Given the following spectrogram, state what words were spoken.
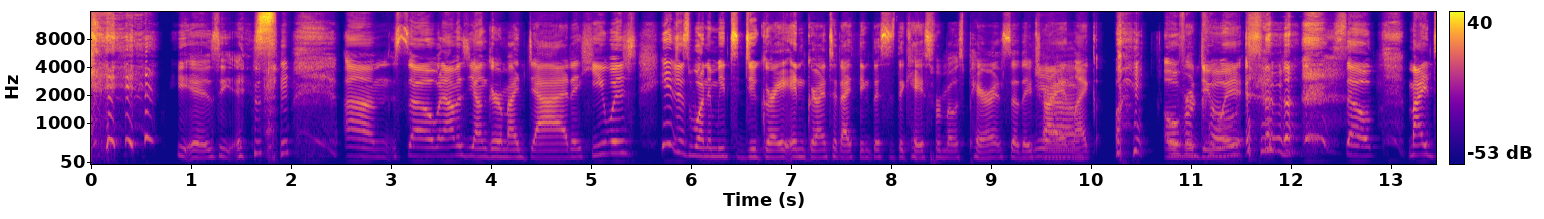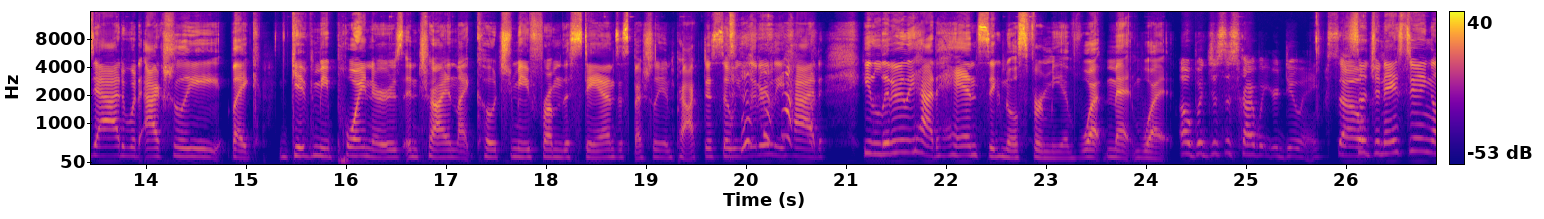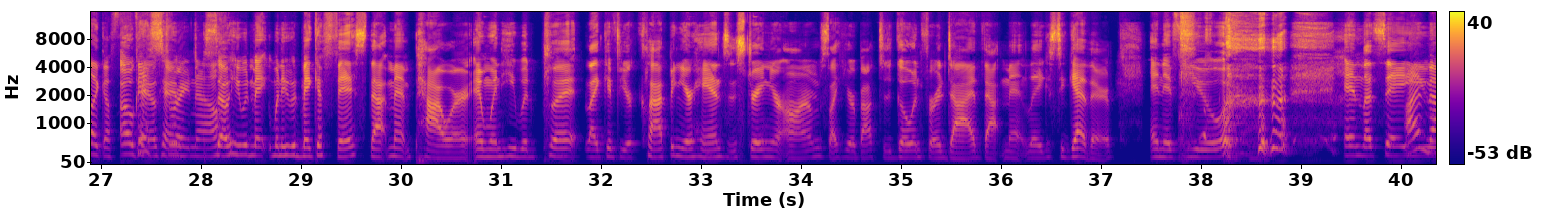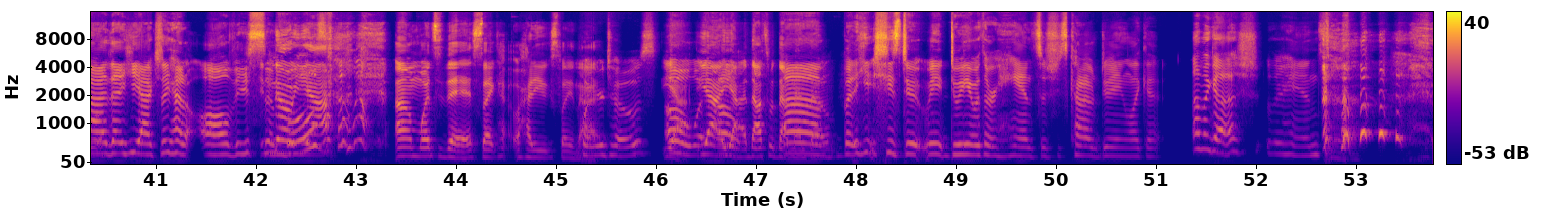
He is, he is. um, so when I was younger, my dad, he was, he just wanted me to do great. And granted, I think this is the case for most parents, so they try and like overdo it. So my dad would actually like give me pointers and try and like coach me from the stands, especially in practice. So he literally had, he literally had hand signals for me of what meant what. oh, but just describe what you're doing. So, So JaNay's doing like a Okay, fist okay. right now. So he would make when he would make a fist, that meant power. And when he would put like if you're clapping your hands and straighten your arms, like you're about to go in for a dive, that meant legs together. And if you and let's say I'm you, mad that he actually had all these symbols. No, yeah. um, what's this? Like, how do you explain that? Point your toes. yeah, oh, yeah, oh. yeah. That's what that meant, Um, but he, she's do, doing it with her hands, so she's kind of doing like a oh my gosh with her hands.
